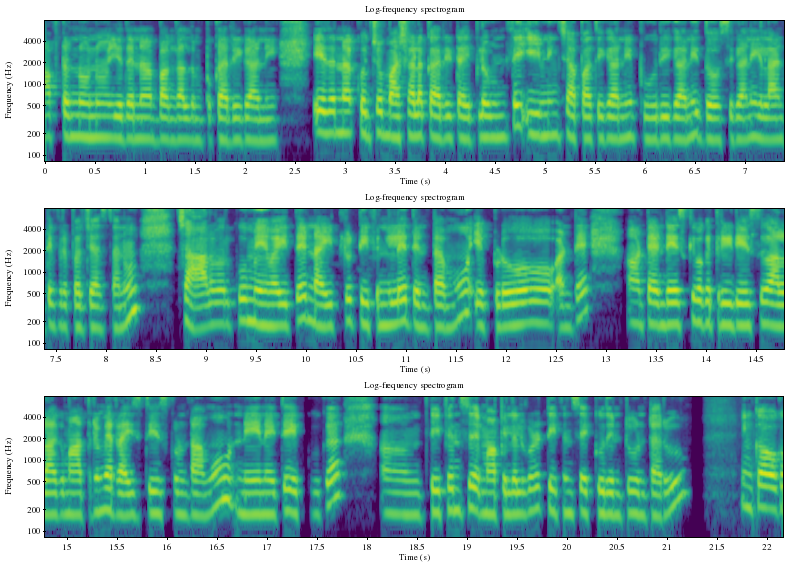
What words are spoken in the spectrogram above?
ఆఫ్టర్నూన్ ఏదైనా బంగాళదుంప కర్రీ కానీ ఏదైనా కొంచెం మసాలా కర్రీ టైప్లో ఉంటే ఈవినింగ్ చపాతీ కానీ పూరి కానీ దోశ కానీ ఇలాంటివి ప్రిపేర్ చేస్తాను. చాలా వరకు మేమైతే నైట్లు టిఫిన్లే తింటాము. ఎప్పుడో అంటే టెన్ డేస్కి ఒక త్రీ డేస్ అలాగ మాత్రమే రైస్ తీసుకుంటాము. నేనైతే ఎక్కువగా టిఫిన్సే మా పిల్లలు కూడా టిఫిన్స్ ఎక్కువ తింటూ ఉంటారు. ఇంకా ఒక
